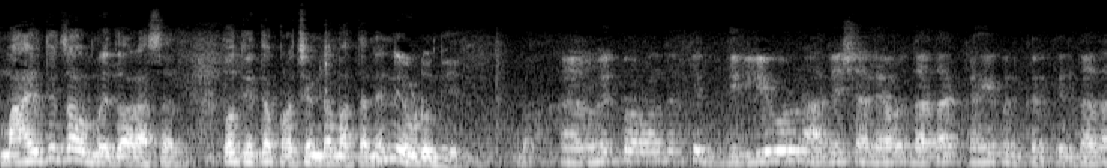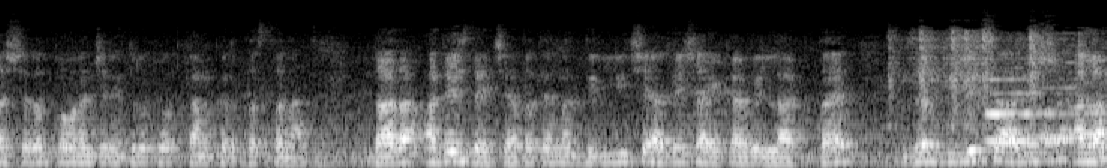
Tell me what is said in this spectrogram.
महायुतीचा उमेदवार असेल तो तिथं प्रचंड मताने निवडून येईल. रोहित पवार म्हणतात की दिल्लीवरून आदेश आल्यावर दादा काही पण करतील. दादा शरद पवारांच्या नेतृत्वात काम करत असताना दादा आदेश द्यायचे. आता त्यांना दिल्लीचे आदेश ऐकावे लागत आहेत जर दिल्लीचा आदेश आला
